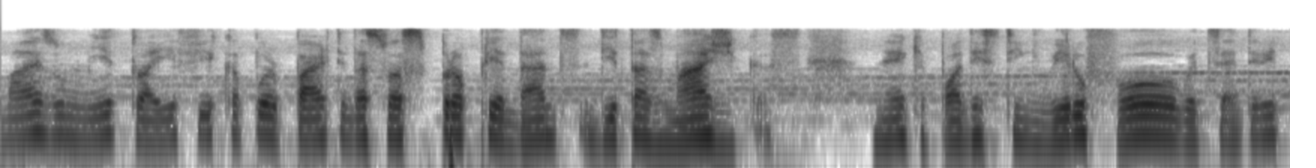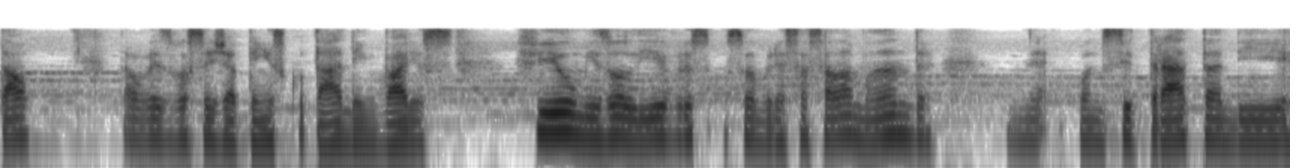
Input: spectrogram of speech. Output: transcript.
mas o mito aí fica por parte das suas propriedades ditas mágicas, né, que podem extinguir o fogo, etc e tal. Talvez você já tenha escutado em vários filmes ou livros sobre essa salamandra, né, quando se trata de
